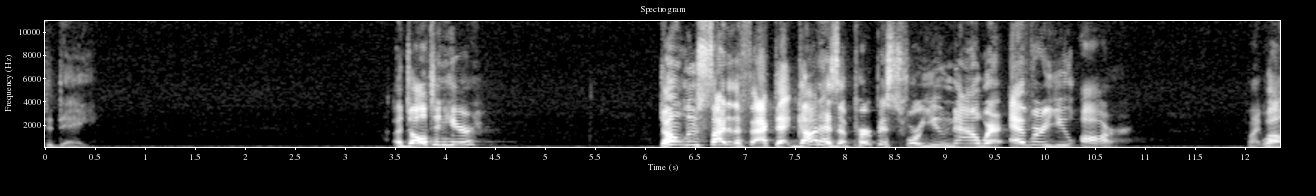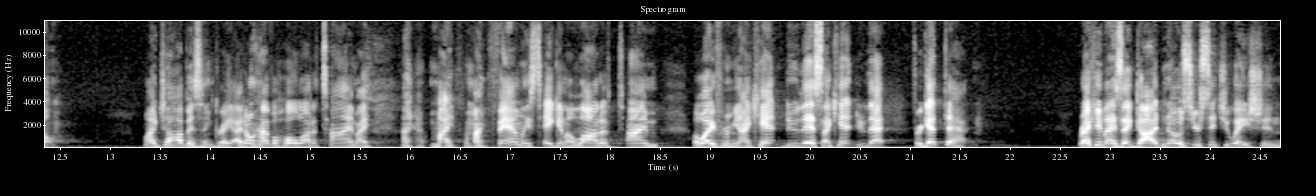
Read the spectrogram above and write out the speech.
today. Adult in here, don't lose sight of the fact that God has a purpose for you now wherever you are. Like, well, my job isn't great. I don't have a whole lot of time. I, My, my family's taken a lot of time away from me. I can't do this. I can't do that. Forget that. Recognize that God knows your situation,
